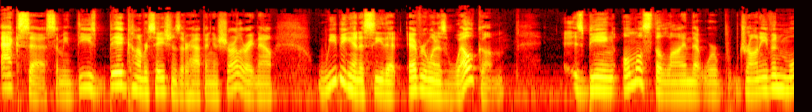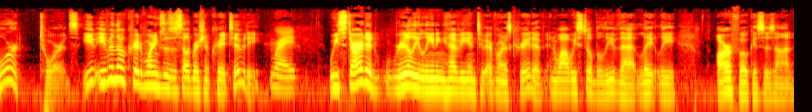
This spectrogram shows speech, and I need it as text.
access i mean these big conversations that are happening in charlotte right now we began to see that everyone is welcome is being almost the line that we're drawn even more towards. E- even though Creative Mornings is a celebration of creativity, Right. we started really leaning heavy into everyone is creative. And while we still believe that, lately our focus is on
